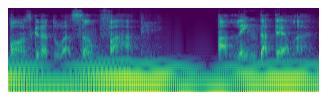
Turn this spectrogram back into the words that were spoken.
Pós-graduação FAP. Além da tela.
